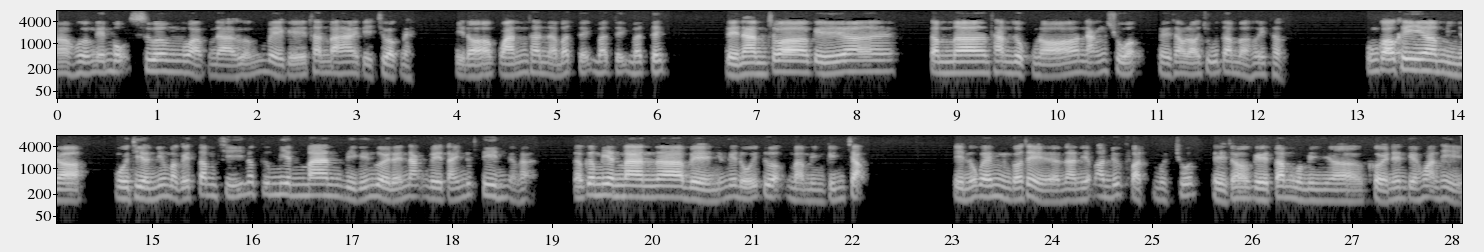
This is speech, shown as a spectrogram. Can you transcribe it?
uh, hướng đến bộ xương hoặc là hướng về cái thân ba hai tỷ trược này. Thì đó quán thân là bất tịnh bất tịnh bất tịnh. Để làm cho cái uh, tâm uh, tham dục nó nắng xuống rồi sau đó chú tâm vào hơi thở. Cũng có khi uh, mình uh, ngồi thiền nhưng mà cái tâm trí nó cứ miên man vì cái người đấy nặng về tánh đức tin chẳng hạn. Nó cứ miên man à, về những cái đối tượng mà mình kính trọng. Thì lúc ấy mình có thể là niệm ăn đức Phật một chút để cho cái tâm của mình à, khởi lên cái hoan hỷ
